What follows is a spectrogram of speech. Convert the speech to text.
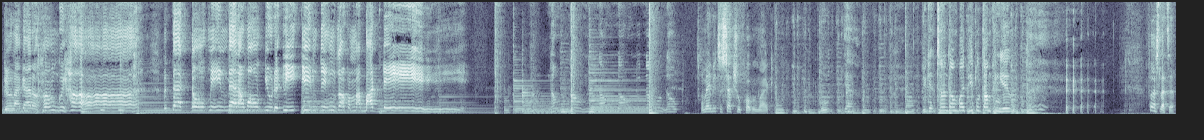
Girl, I got a hungry heart, but that don't mean that I want you to be eating things off of my body. No, no, no, no, no, no. Or maybe it's a sexual problem, like Ooh, yeah. You get turned on by people dumping you. First letter.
